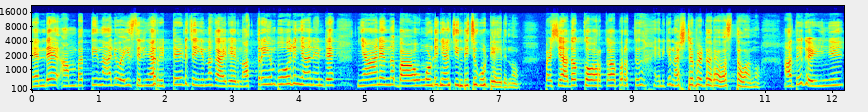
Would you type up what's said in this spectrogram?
എന്റെ അമ്പത്തിനാല് വയസ്സിൽ ഞാൻ റിട്ടയർഡ് ചെയ്യുന്ന കാര്യമായിരുന്നു. അത്രയും പോലും ഞാൻ എന്റെ ഞാൻ എന്ന ഭാവം കൊണ്ട് ഞാൻ ചിന്തിച്ചു കൂട്ടിയായിരുന്നു. പക്ഷേ അതൊക്കെ ഓർക്കാപ്പുറത്ത് എനിക്ക് നഷ്ടപ്പെട്ട ഒരവസ്ഥ വന്നു. അത് കഴിഞ്ഞ്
